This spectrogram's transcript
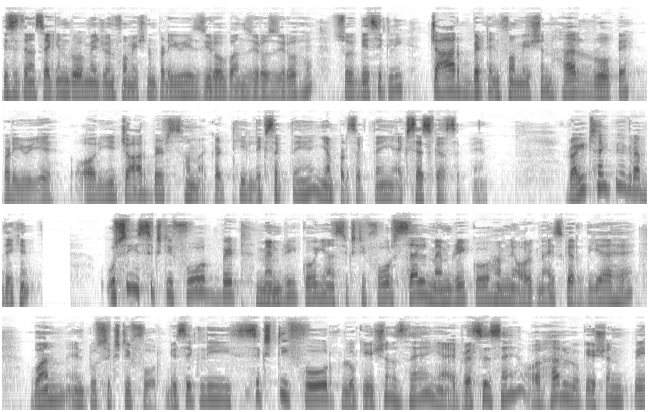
اسی طرح سیکنڈ رو میں جو انفارمیشن پڑی ہوئی ہے زیرو ون زیرو زیرو ہے۔ سو بیسکلی چار بٹ انفارمیشن ہر رو پہ پڑی ہوئی ہے۔ اور یہ چار بٹس ہم اکٹھی لکھ سکتے ہیں یا پڑھ سکتے ہیں یا ایکسس کر سکتے ہیں۔ رائٹ right سائڈ پہ اگر آپ دیکھیں اسی 64 بٹ میموری کو یا 64 سیل میموری کو ہم نے آرگنائز کر دیا ہے 1 into sixty four basically sixty four location ہیں یا ایڈریسز ہیں اور ہر لوکیشن پہ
